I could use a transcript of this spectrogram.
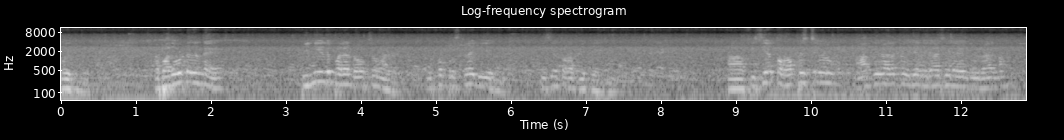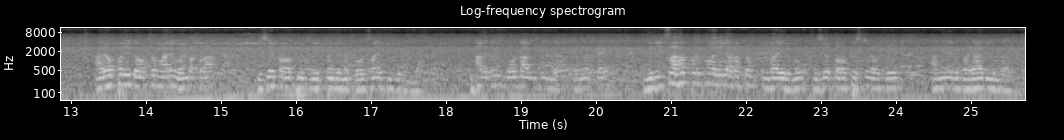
പോയിട്ടുണ്ട്. അപ്പോൾ അതുകൊണ്ട് തന്നെ പിന്നീട് പല ഡോക്ടർമാരും ഇപ്പോൾ പ്രിസ്ക്രൈബ് ചെയ്യുന്നുണ്ട് ഫിസിയോതെറാപ്പി ട്രീറ്റ്മെന്റ് ഫിസിയോതെറാപ്പിസ്റ്റുകളും ആദ്യകാലത്ത് വലിയ നിരാശയിലായിരുന്നു. കാരണം അലോപ്പതി ഡോക്ടർമാർ വേണ്ടത്ര ഫിസിയോതെറാപ്പി ട്രീറ്റ്മെന്റിനെ പ്രോത്സാഹിപ്പിക്കുന്നില്ല. അതിനും ആവശ്യമില്ല എന്നൊക്കെ നിരുത്സാഹപ്പെടുന്ന വലിയ അടക്കം ഉണ്ടായിരുന്നു ഫിസിയോതെറാപ്പിസ്റ്റുകൾക്ക് അങ്ങനെ ഒരു പരാതി ഉണ്ടായിരുന്നു.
